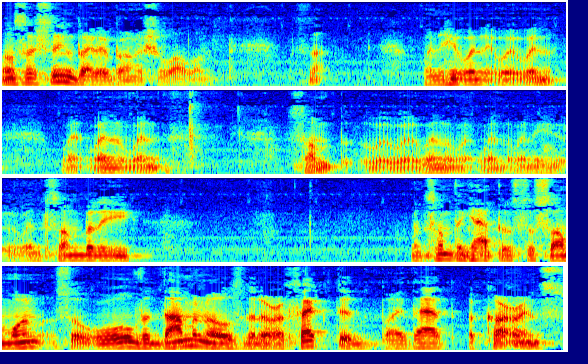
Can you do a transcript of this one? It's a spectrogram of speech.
No such thing by Rebbeinu Shalom. When he, when, when, when, when, when, some, when, when, when, he, when somebody, when something happens to someone, so all the dominoes that are affected by that occurrence,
